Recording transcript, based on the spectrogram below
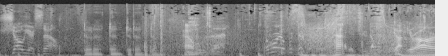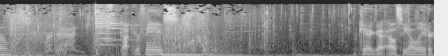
Show yourself. dun, dun, dun, dun, dun. Ow. What was that? A royal protector. Ha! Got your arm. Got your face. Okay, I got. I'll see y'all later.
